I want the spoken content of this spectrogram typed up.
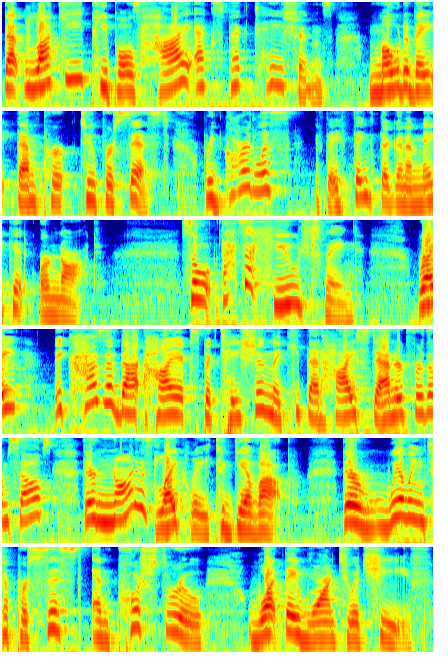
that lucky people's high expectations motivate them per- to persist, regardless if they think they're going to make it or not. So that's a huge thing, right? Because of that high expectation, they keep that high standard for themselves, they're not as likely to give up. They're willing to persist and push through what they want to achieve.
